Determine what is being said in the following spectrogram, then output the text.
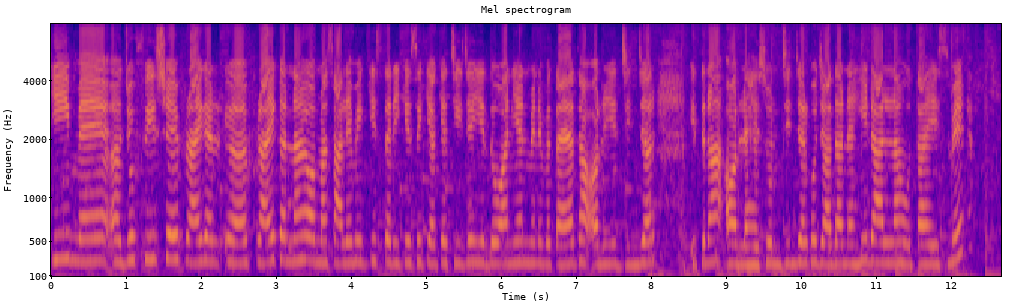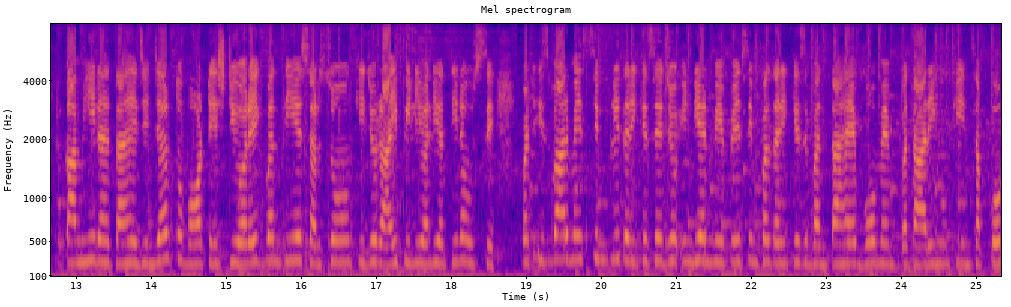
कि मैं जो फ़िश है फ्राई कर फ्राई करना है और मसाले में किस तरीके से क्या क्या चीज़ें ये दो अनियन मैंने बताया था और ये जिंजर इतना, और लहसुन जिंजर को ज़्यादा नहीं डालना होता है इसमें। कम ही रहता है जिंजर तो बहुत टेस्टी और एक बनती है सरसों की जो राई पीली वाली आती है ना उससे। बट इस बार मैं सिंपली तरीके से जो इंडियन वे पे सिंपल तरीके से बनता है, वो मैं बता रही हूँ कि इन सबको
